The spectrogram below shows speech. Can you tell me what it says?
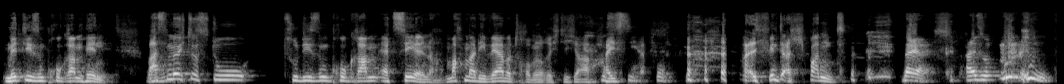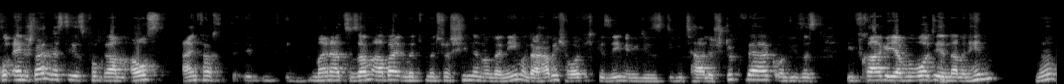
mit diesem Programm hin. Was mhm. möchtest du zu diesem Programm erzählen? Mach mal die Werbetrommel richtig ja, heiß hier. Weil ich finde das spannend. Naja, also entstanden ist dieses Programm aus einfach meiner Zusammenarbeit mit, mit verschiedenen Unternehmen und da habe ich häufig gesehen, eben dieses digitale Stückwerk und dieses, die Frage, ja, wo wollt ihr denn damit hin? Ne?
